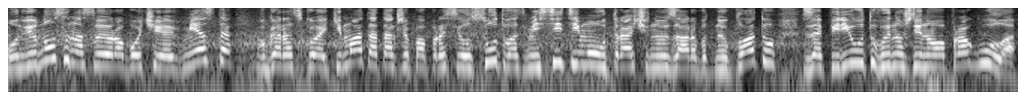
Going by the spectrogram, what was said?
Он вернулся на свое рабочее место в городской Акимат, а также попросил суд возместить ему утраченную заработную плату за период вынужденного прогула.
